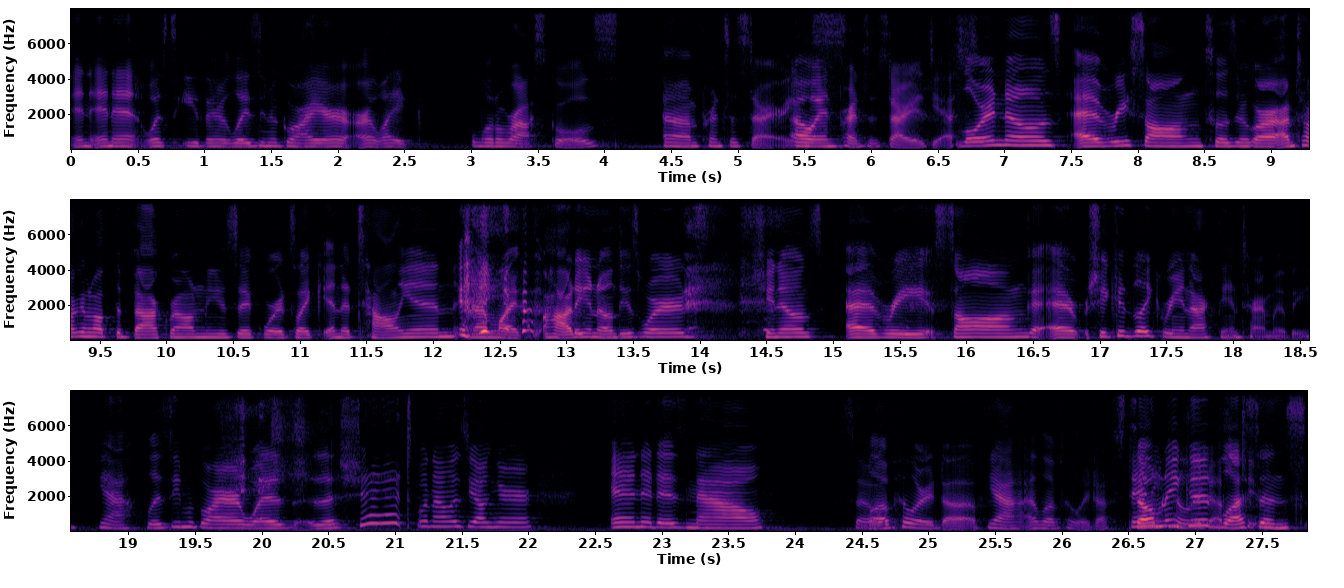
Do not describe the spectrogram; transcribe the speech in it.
And in it was either Lizzie McGuire or like Little Rascals. um, Princess Diaries. Oh, and Princess Diaries, yes. Lauren knows every song to Lizzie McGuire. I'm talking about the background music where it's like in Italian, and I'm like, how do you know these words? She knows every song. ev- she could like reenact the entire movie. Yeah, Lizzie McGuire was the shit when I was younger, and it is now. So Love Hilary Duff. Yeah, I love Hilary Duff. so many Hillary good Duff, too. lessons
